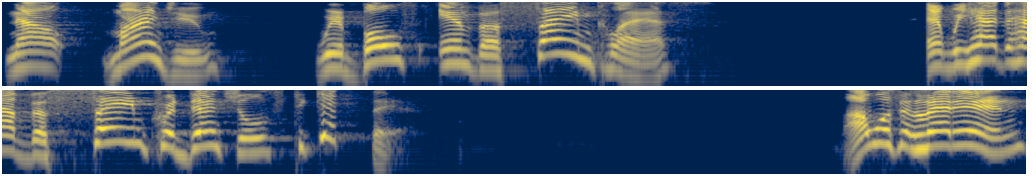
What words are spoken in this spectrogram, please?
Now, mind you, we're both in the same class, and we had to have the same credentials to get there. I wasn't let in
